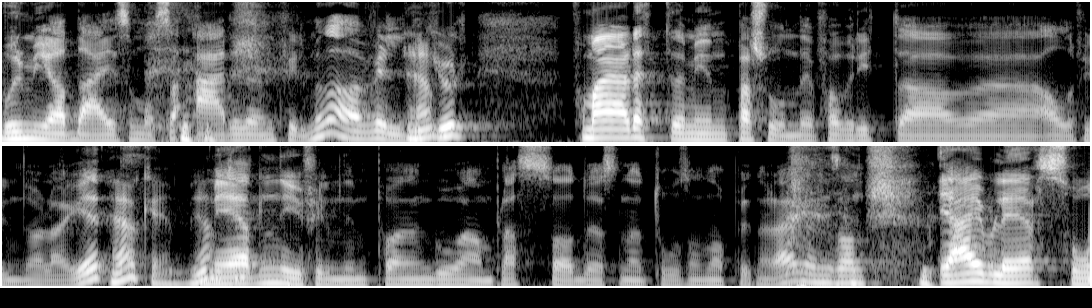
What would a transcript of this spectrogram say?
hvor mye av deg som også er i den filmen. Da. Veldig Ja. kult. For meg er dette min personlige favoritt av eh, alle filmene du har laget. Ja, okay. Ja, med den nye filmen din på en god annenplass og 'Døsende to sånn oppunder der. Men sånn, jeg ble så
